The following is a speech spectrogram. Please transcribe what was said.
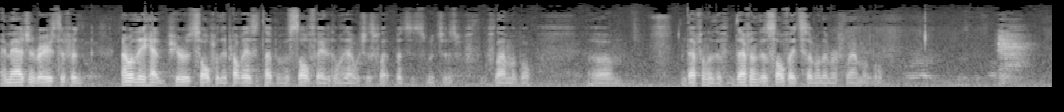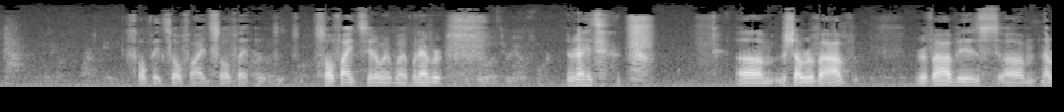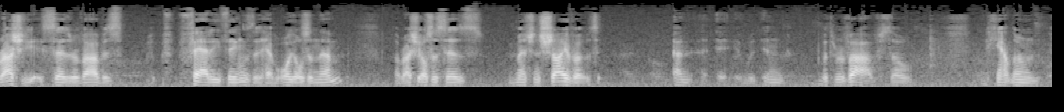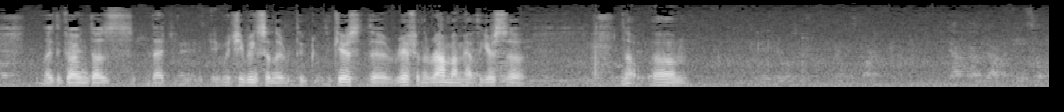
I imagine various different. I don't know they had pure sulfur. They probably had some type of a sulfate or something like that, which is which is, which is flammable. Um, definitely, the, definitely the sulfates. Some of them are flammable. Sulfate, sulfide, sulfate, sulfites. You know, wha- whatever. Right. um, Michelle Ravav. Ravav is um, now Rashi says Ravav is f- fatty things that have oils in them. Uh, Rashi also says mentions Shiva and uh, in with Ravav, so you can't learn like the Gaon does that, which he brings from the the, the, gears, the and the Rambam have the Girsa. No. Um,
